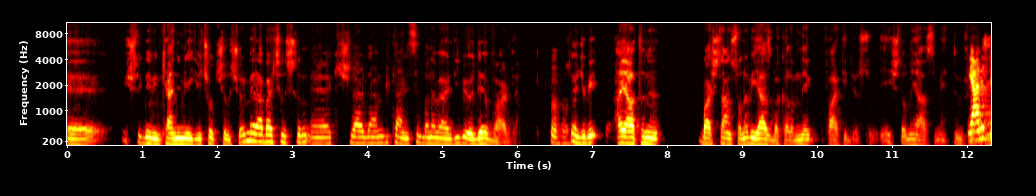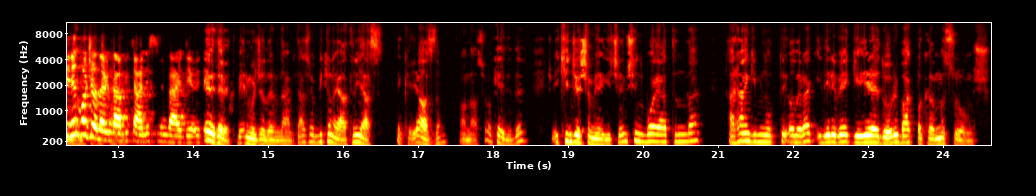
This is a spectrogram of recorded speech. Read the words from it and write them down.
e, işte ne bileyim kendimle ilgili çok çalışıyorum. Beraber çalıştığım e, kişilerden bir tanesinin bana verdiği bir ödev vardı. Hı hı. Önce bir hayatını baştan sona bir yaz bakalım ne fark ediyorsun diye. İşte onu yazdım ettim. falan. Yani senin hocalarından bir tanesinin verdiği ödev. Evet evet benim hocalarımdan bir tanesi. Bütün hayatını yaz. Peki yazdım. Ondan sonra okey dedi. Şimdi ikinci aşamaya geçelim. Şimdi bu hayatında herhangi bir noktayı alarak ileri ve geriye doğru bak bakalım nasıl olmuş.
